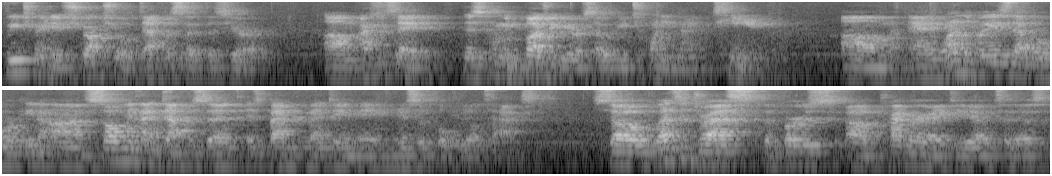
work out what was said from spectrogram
featuring a structural deficit this year. Um, I should say this coming budget year, so it would be 2019. Um, and one of the ways that we're working on solving that deficit is by implementing a municipal wheel tax. So let's address the first uh, primary idea to this,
